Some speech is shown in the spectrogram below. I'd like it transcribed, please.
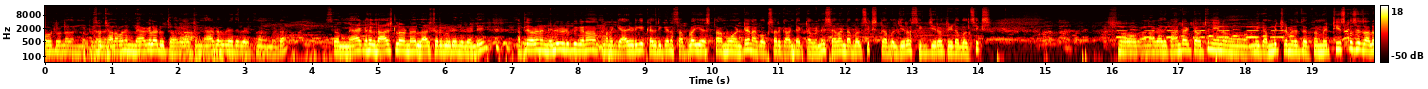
ఒకటి ఉన్నది అనమాట సో చాలా మంది మేకలు అడుగుతారు. కాబట్టి మేకలు కూడా అయితే పెడుతున్నాను అనమాట సో మేక లాస్ట్లో ఉన్నది లాస్ట్ వరకు వీడియో చూడండి. అట్లా ఎవరైనా నెల్లూరు ఉడిపికైనా మన గ్యాలరీకి కదిరికైనా సప్లై చేస్తాము అంటే నాకు ఒకసారి కాంటాక్ట్ అవ్వండి. Seven double six double zero six zero three double six. So నాకు అది కాంటాక్ట్ అవుతే నేను మీకు అమ్మించడం మీద చెప్తాను మీరు తీసుకొస్తే చాలు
